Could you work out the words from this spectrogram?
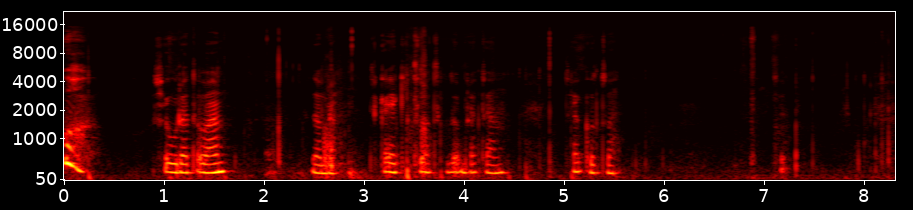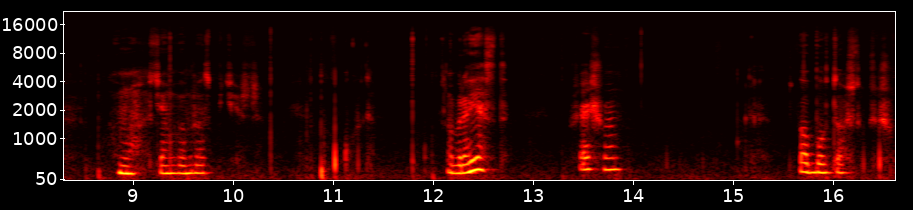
Uff, się uratowałem. Dobra. Czekaj, jaki klocek? Dobra, ten. Tego to. No, chciałem wam rozbić jeszcze. Kurde. Dobra, jest. Przeszłem. Dwa boty aż tu przeszły.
